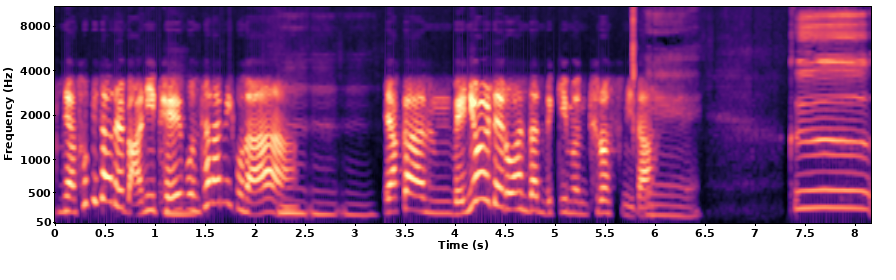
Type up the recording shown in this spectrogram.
그냥 소비자를 많이 대해본 사람이구나. 음, 음, 음. 약간 매뉴얼대로 한다는 느낌은 들었습니다. 네. 그,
